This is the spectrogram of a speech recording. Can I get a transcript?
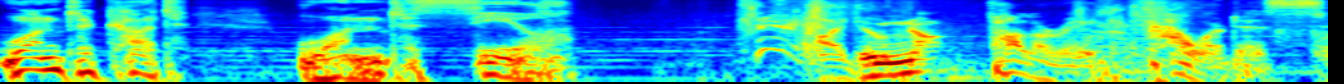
One to cut, one to seal. I do not tolerate cowardice.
